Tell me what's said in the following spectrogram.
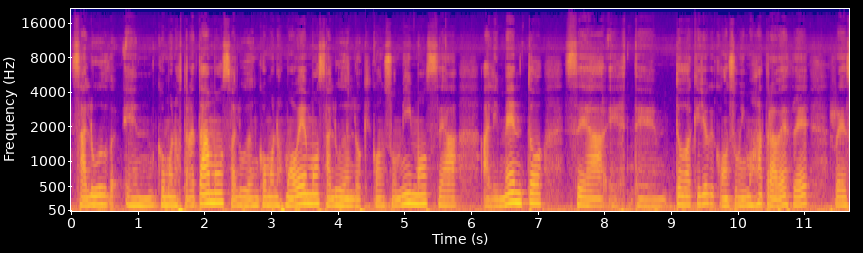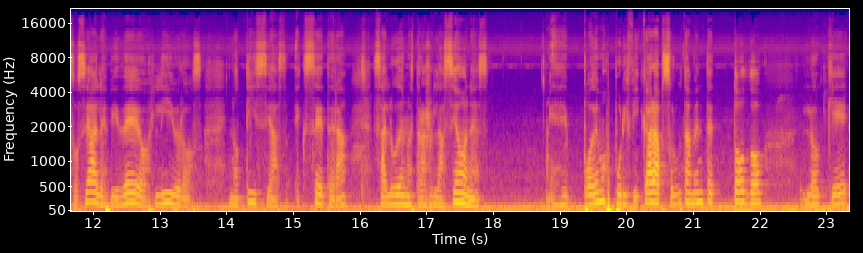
Salud en cómo nos tratamos, salud en cómo nos movemos, salud en lo que consumimos, sea alimento, sea este, todo aquello que consumimos a través de redes sociales, videos, libros, noticias, etc. Salud en nuestras relaciones. Eh, podemos purificar absolutamente todo lo que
